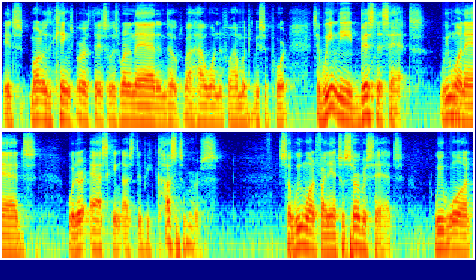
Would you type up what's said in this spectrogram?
it's Martin Luther King's birthday, so let's run an ad and talk about how wonderful, how much we support. So we need business ads. We hmm. want ads where they're asking us to be customers. So we want financial service ads. We want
